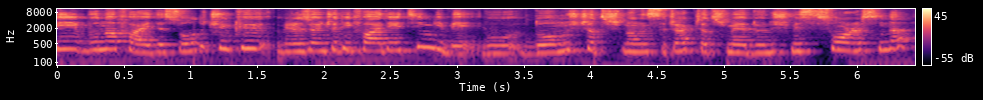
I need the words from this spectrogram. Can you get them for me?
Bir buna faydası oldu. Çünkü biraz önce de ifade ettiğim gibi bu doğmuş çatışmanın sıcak çatışmaya dönüşmesi sonrasında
